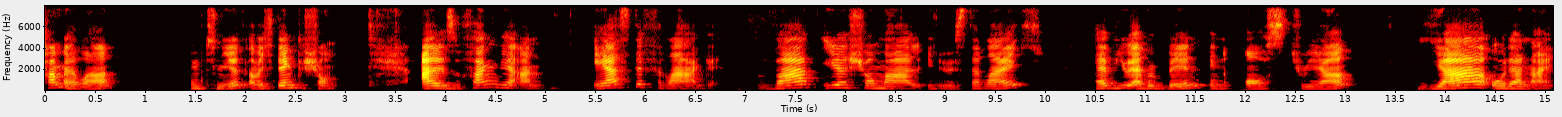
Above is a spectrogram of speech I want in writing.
Kamera funktioniert, aber ich denke schon. Also fangen wir an. Erste Frage. Wart ihr schon mal in Österreich? Have you ever been in Austria? Ja oder nein?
